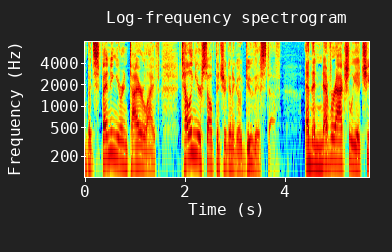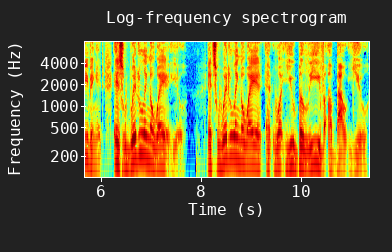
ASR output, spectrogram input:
But spending your entire life telling yourself that you're going to go do this stuff and then never actually achieving it is whittling away at you. It's whittling away at what you believe about you.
